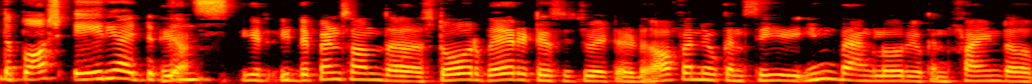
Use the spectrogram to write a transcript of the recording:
the posh area it depends. it, it depends on the store where it is situated. Often you can see in bangalore you can find uh,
